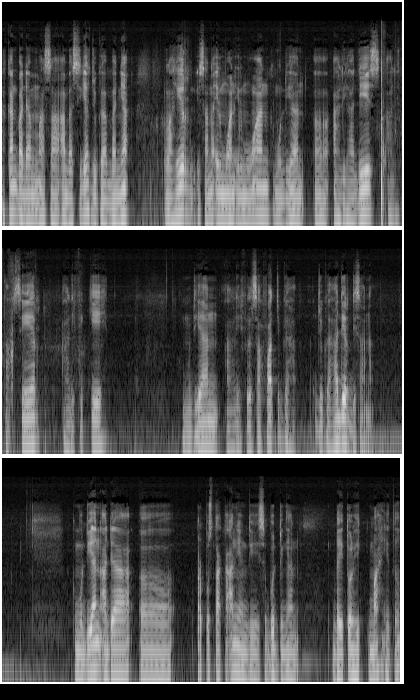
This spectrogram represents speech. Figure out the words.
Bahkan pada masa Abbasiyah juga banyak lahir di sana ilmuwan-ilmuwan, kemudian eh, ahli hadis, ahli tafsir, ahli fikih, kemudian ahli filsafat juga juga hadir di sana. Kemudian ada eh, perpustakaan yang disebut dengan Baitul Hikmah itu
